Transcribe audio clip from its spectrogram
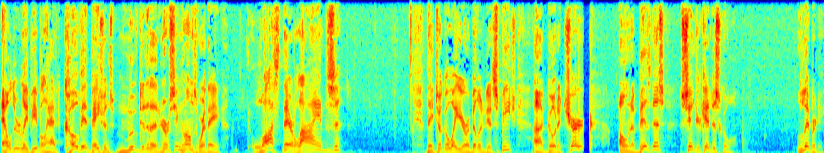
Elderly people had COVID. Patients moved into the nursing homes where they lost their lives. They took away your ability to speech, uh, go to church, own a business, send your kid to school. Liberty.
